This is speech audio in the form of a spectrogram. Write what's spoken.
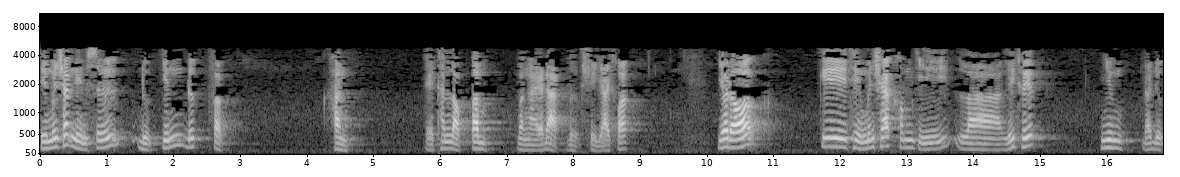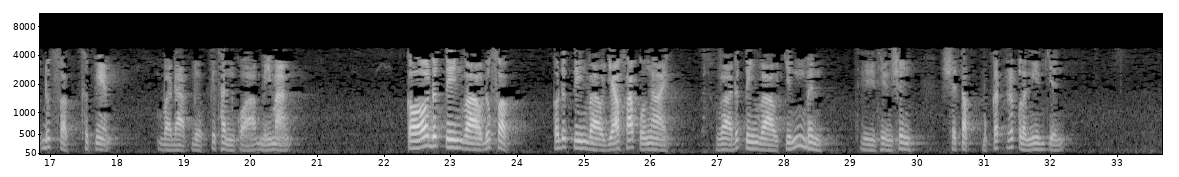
Thì mới sát niệm xứ được chính đức phật hành để thanh lọc tâm và ngài đã đạt được sự giải thoát. Do đó, cái thiền minh sát không chỉ là lý thuyết, nhưng đã được đức phật thực nghiệm và đạt được cái thành quả mỹ mãn. Có đức tin vào đức phật, có đức tin vào giáo pháp của ngài và đức tin vào chính mình thì thiền sinh sẽ tập một cách rất là nghiêm chỉnh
